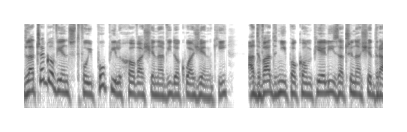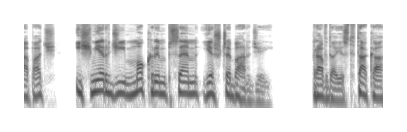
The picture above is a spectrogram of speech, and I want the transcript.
Dlaczego więc twój pupil chowa się na widok łazienki, a dwa dni po kąpieli zaczyna się drapać i śmierdzi mokrym psem jeszcze bardziej? Prawda jest taka,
